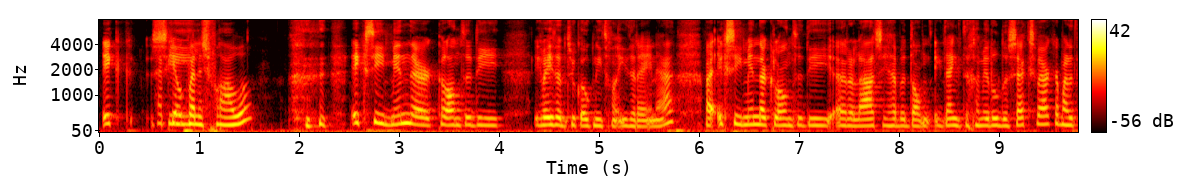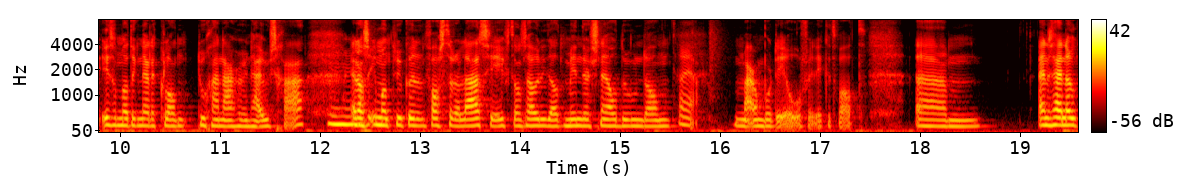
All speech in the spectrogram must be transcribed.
ik Heb zie... je ook wel eens vrouwen? Ik zie minder klanten die. Ik weet het natuurlijk ook niet van iedereen, hè. Maar ik zie minder klanten die een relatie hebben dan, ik denk, de gemiddelde sekswerker. Maar dat is omdat ik naar de klant toe ga, naar hun huis ga. Mhm. En als iemand natuurlijk een vaste relatie heeft, dan zou die dat minder snel doen dan Oh ja. Naar een bordeel of weet ik het wat. Ehm, en er zijn ook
